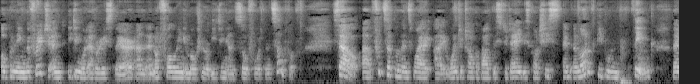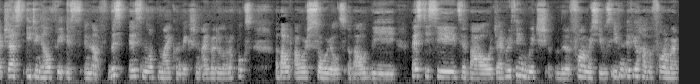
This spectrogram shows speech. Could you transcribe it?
opening the fridge and eating whatever is there and, and not following emotional eating and so forth and so forth. So, uh, food supplements, why I want to talk about this today is because she's, and a lot of people think that just eating healthy is enough. This is not my conviction. I read a lot of books about our soils, about the pesticides, about everything which the farmers use. Even if you have a farmer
